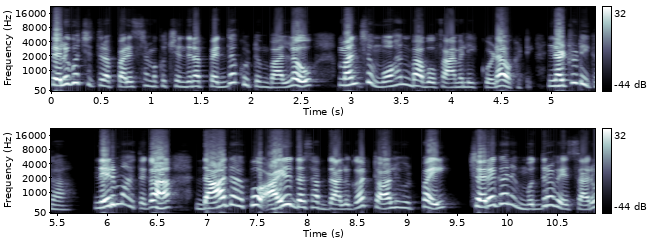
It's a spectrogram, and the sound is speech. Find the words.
తెలుగు చిత్ర పరిశ్రమకు చెందిన పెద్ద కుటుంబాల్లో మంచు మోహన్ బాబు ఫ్యామిలీ కూడా ఒకటి. నటుడిగా నిర్మాతగా దాదాపు ఐదు దశాబ్దాలుగా టాలీవుడ్ పై చెరగని ముద్ర వేశారు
